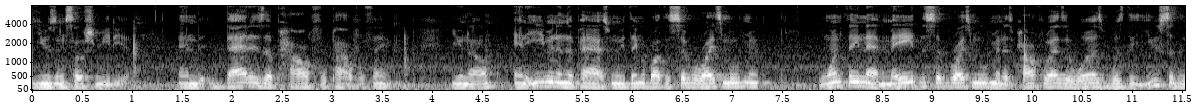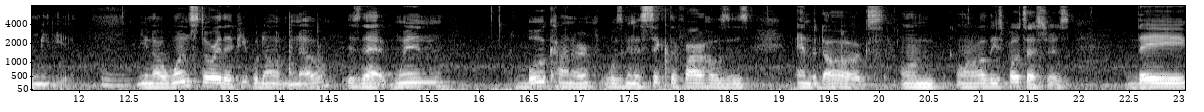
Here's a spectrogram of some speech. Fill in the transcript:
using social media. And that is a powerful, powerful thing, you know? And even in the past, when we think about the civil rights movement, one thing that made the civil rights movement as powerful as it was was the use of the media. Mm. You know, one story that people don't know is that when Bull Connor was going to sick the fire hoses and the dogs on on all these protesters, they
